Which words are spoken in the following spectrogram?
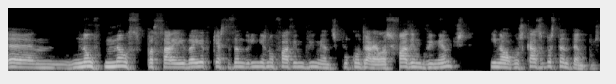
uh, não, não se passar a ideia de que estas andorinhas não fazem movimentos. Pelo contrário, elas fazem movimentos e, em alguns casos, bastante amplos.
